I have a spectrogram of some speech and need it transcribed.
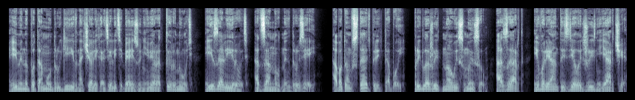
Именно потому другие вначале хотели тебя из универа тырнуть и изолировать от занудных друзей, а потом встать перед тобой предложить новый смысл, азарт и варианты сделать жизнь ярче.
